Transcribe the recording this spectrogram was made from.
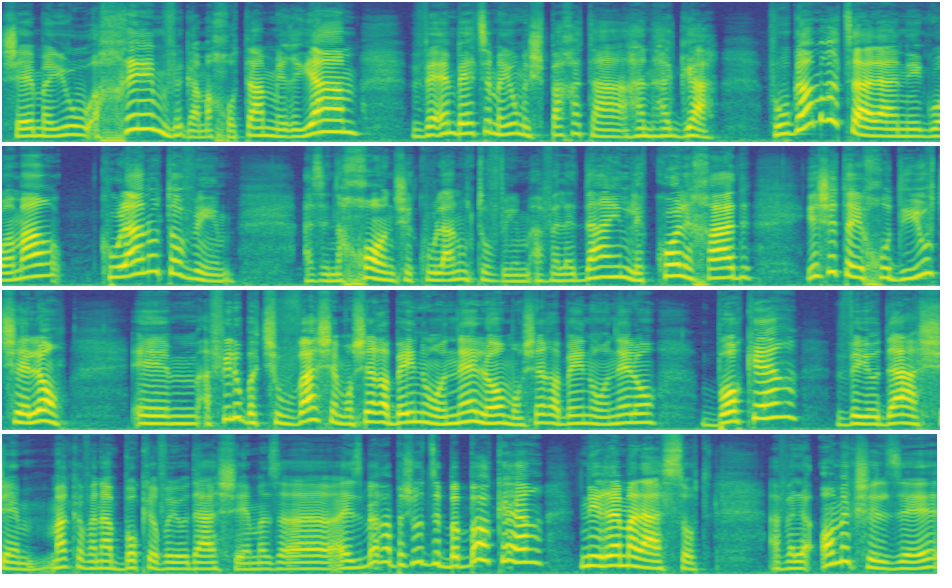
שהם היו אחים וגם אחותם מרים, והם בעצם היו משפחת ההנהגה. והוא גם רצה להנהיג, הוא אמר, כולנו טובים. אז זה נכון שכולנו טובים, אבל עדיין לכל אחד יש את הייחודיות שלו. אמ, אפילו בתשובה שמשה רבינו עונה לו, משה רבינו עונה לו, בוקר ויודע השם. מה הכוונה בוקר ויודע השם? אז ההסבר הפשוט זה בבוקר נראה מה לעשות. אבל העומק של זה,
